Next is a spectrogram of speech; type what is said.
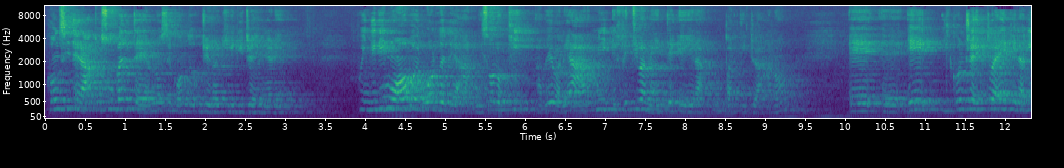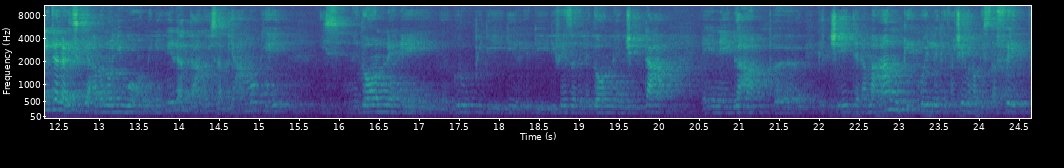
considerato subalterno secondo gerarchie di genere. Quindi di nuovo il ruolo delle armi, solo chi aveva le armi effettivamente era un partigiano e, eh, e il concetto è che la vita la rischiavano gli uomini. In realtà noi sappiamo che le donne nei gruppi di, di, di difesa delle donne in città e nei GAP, eh, eccetera, ma anche quelle che facevano le staffette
